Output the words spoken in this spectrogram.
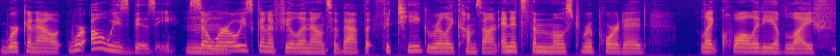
working out. We're always busy. So Mm. we're always going to feel an ounce of that. But fatigue really comes on. And it's the most reported like quality of life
